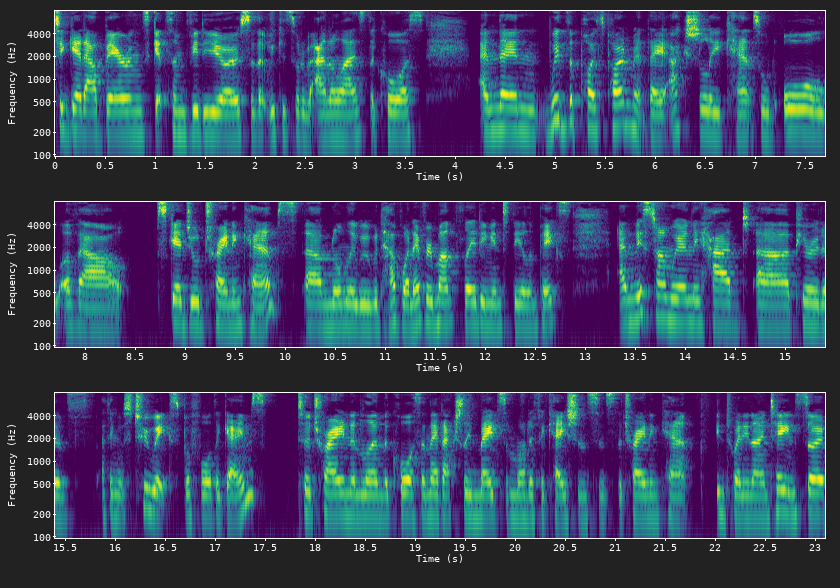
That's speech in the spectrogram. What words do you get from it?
to get our bearings, get some video so that we could sort of analyze the course. And then with the postponement, they actually cancelled all of our scheduled training camps. Um, normally we would have one every month leading into the Olympics. And this time we only had a period of, I think it was two weeks before the games to train and learn the course and they'd actually made some modifications since the training camp in 2019 so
